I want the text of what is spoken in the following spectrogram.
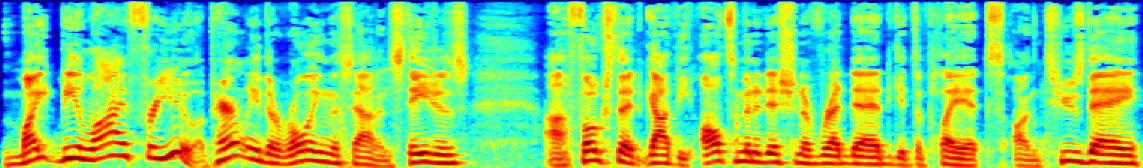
might be live for you. Apparently, they're rolling this out in stages. Uh, folks that got the Ultimate Edition of Red Dead get to play it on Tuesday.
